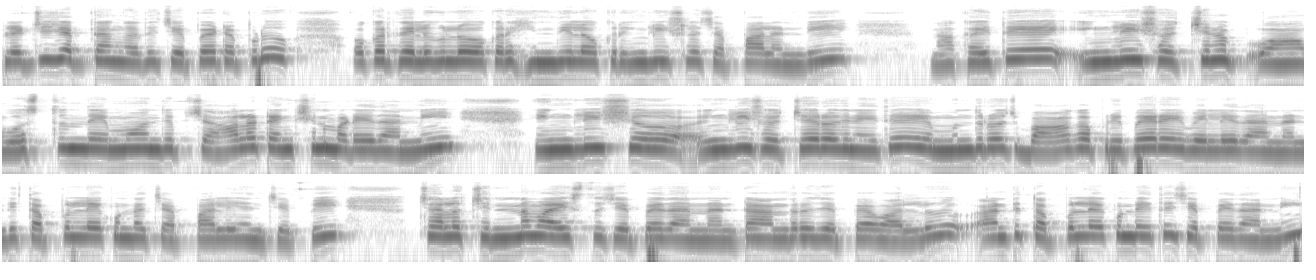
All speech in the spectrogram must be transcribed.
ప్లెడ్జ్ చెప్తాం కదా చెప్పేటప్పుడు ఒకరు తెలుగులో ఒకరు హిందీలో ఒకరు ఇంగ్లీష్లో చెప్పాలండి. నాకైతే ఇంగ్లీష్ వచ్చిన వస్తుందేమో అని చెప్పి చాలా టెన్షన్ పడేదాన్ని. ఇంగ్లీష్ ఇంగ్లీష్ వచ్చే రోజునైతే ముందు రోజు బాగా ప్రిపేర్ అయ్యి వెళ్ళేదాన్ని అండి తప్పులు లేకుండా చెప్పాలి అని చెప్పి చాలా చిన్న వయసుతో చెప్పేదాన్ని అంట అందరూ చెప్పేవాళ్ళు. అంటే తప్పులు లేకుండా అయితే చెప్పేదాన్ని.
